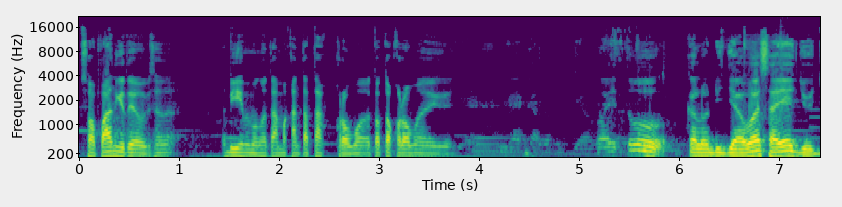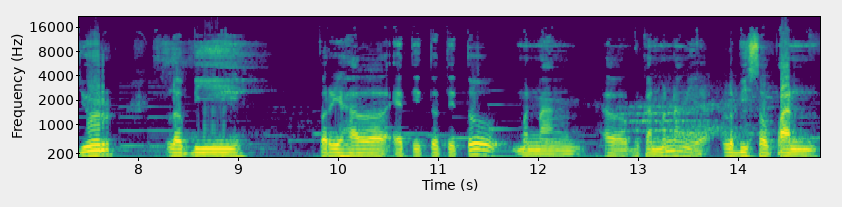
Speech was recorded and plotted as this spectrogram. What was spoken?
sopan gitu ya bisa lebih mengutamakan tata kroma toto kroma gitu. Jawa itu kalau di Jawa saya jujur lebih perihal attitude itu menang eh, bukan menang ya lebih sopan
